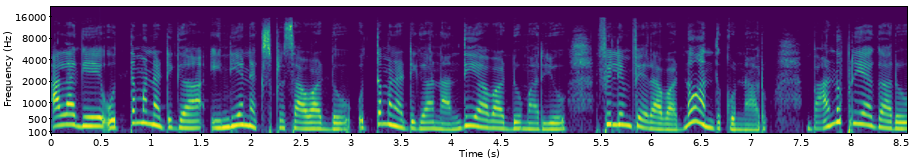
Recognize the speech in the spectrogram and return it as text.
అలాగే ఉత్తమ నటిగా ఇండియన్ ఎక్స్ప్రెస్ అవార్డు ఉత్తమ నటిగా నంది అవార్డు మరియు ఫిలింఫేర్ అవార్డును అందుకున్నారు. భానుప్రియ గారు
